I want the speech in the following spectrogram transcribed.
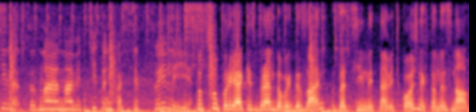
ціни. Це знає навіть тітонька з Сицилії. Тут супер якість брендовий дизайн зацінить навіть кожний, хто не знав.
